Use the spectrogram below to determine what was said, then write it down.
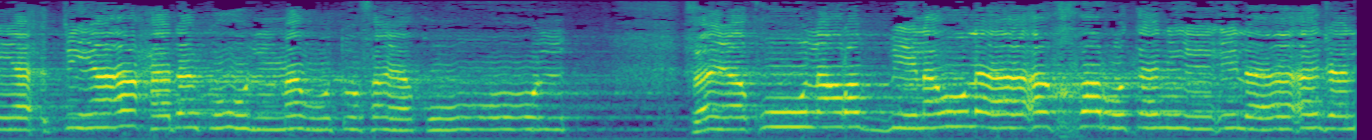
يأتي أحدكم الموت فيقول فيقول رب لولا أخرتني إلى أجل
